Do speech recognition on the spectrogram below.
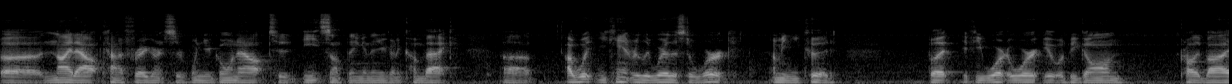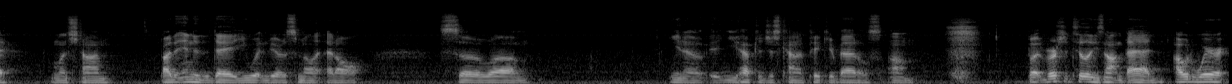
uh, night out kind of fragrance, or when you're going out to eat something and then you're going to come back. Uh, I would you can't really wear this to work. I mean, you could, but if you wore it to work, it would be gone probably by lunchtime. By the end of the day, you wouldn't be able to smell it at all. So, um, you know, it, you have to just kind of pick your battles. Um, but versatility is not bad. I would wear it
